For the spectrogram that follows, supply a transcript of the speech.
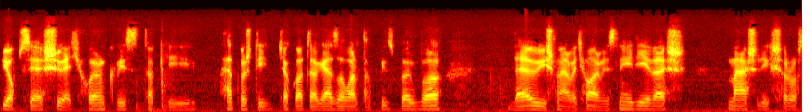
jobb szélső egy Hornquist, aki hát most így gyakorlatilag elzavartak Pittsburghből, de ő is már vagy 34 éves, második soros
